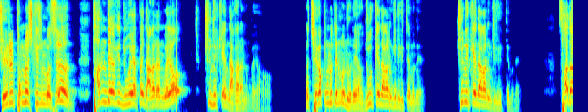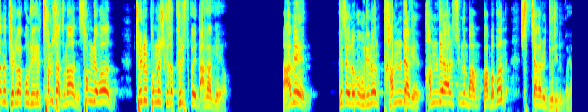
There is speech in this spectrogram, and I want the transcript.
죄를 폭로시켜 준 것은 담대하게 누구의 앞에 나가라는 거예요? 주님께 나가라는 거예요. 죄가 폭로되는 건 은혜예요. 누구께 나가는 길이기 때문에. 주님께 나가는 길이기 때문에. 사단은 죄를 갖고 우리에게 참수하지만 성령은 죄를 폭로시켜서 그리스도에 나가게 해요. 아멘. 그래서 여러분 우리는 담대하게 담대할 수 있는 방, 법은 십자가를 누리는 거예요.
